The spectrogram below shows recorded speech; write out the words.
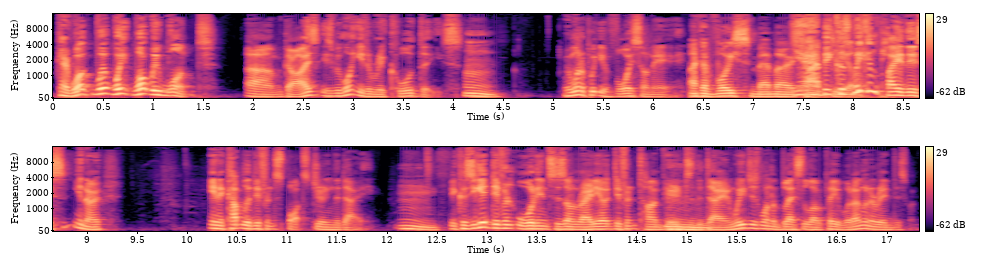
Okay, what what we, what we want, um, guys, is we want you to record these. We want to put your voice on air. Like a voice memo. Yeah, because deal. we can play this, you know, in a couple of different spots during the day. Mm. Because you get different audiences on radio at different time periods of the day, and we just want to bless a lot of people. But I'm going to read this one.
